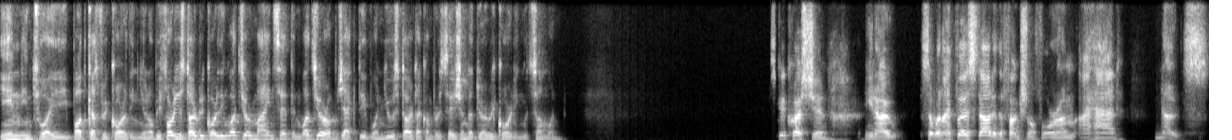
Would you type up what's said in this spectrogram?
in into a podcast recording? You know before you start recording what's your mindset and what's your objective when you start a conversation that you're recording with someone? It's a good question. You know so when i first started the functional forum i had notes.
